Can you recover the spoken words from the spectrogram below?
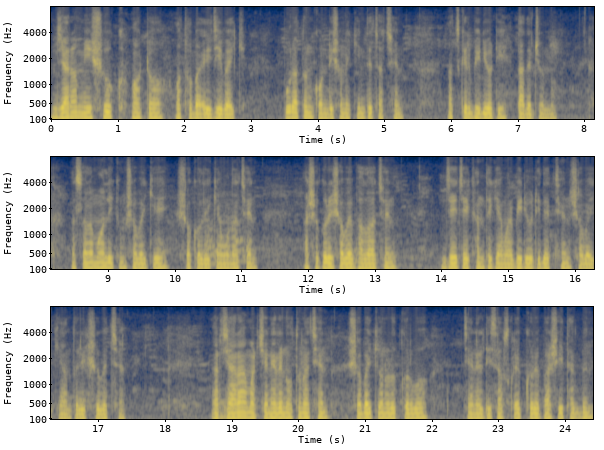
যারা মিশুক অটো অথবা ইজি বাইক পুরাতন কন্ডিশনে কিনতে চাচ্ছেন, আজকের ভিডিওটি তাদের জন্য। আসসালামু আলাইকুম সবাইকে, সকলেই কেমন আছেন? আশা করি সবাই ভালো আছেন। যে যেখান থেকে আমার ভিডিওটি দেখছেন, সবাইকে আন্তরিক শুভেচ্ছা। আর যারা আমার চ্যানেলে নতুন আছেন, সবাইকে অনুরোধ করব চ্যানেলটি সাবস্ক্রাইব করে পাশেই থাকবেন।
